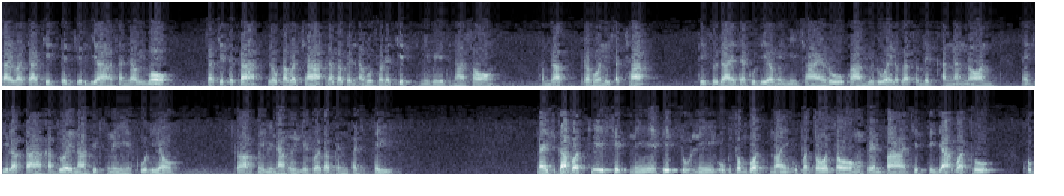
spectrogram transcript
กายวาจาจิต เป็นกิริยาสัญญาวิโมกสจจิตกะโลกวัชชะ แล้วก็เป็นอกุศลจิตมีเวทนาสองสำหรับระหนิสัชชะที่สุดใดแต่ผู้เดียวไม่มีชายรู้ความอยู่ด้วย แล้วก็สำเร็จการนั่งนอน ในที่รับตากับด้วยนามภิกษุณีผู้เดียว ก็ไม่มีนางอื่นอยู่ด้วยก็เป็นปัจจิตี ในสิกขาบทที่สิบนี้ภิกษุณีอุปสมบทในอุปโตสงเป็นปาจิตติยวัตถุ อุป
